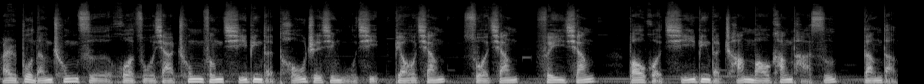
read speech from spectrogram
而不能冲刺或阻下冲锋骑兵的投掷型武器——标枪、索枪、飞枪，包括骑兵的长矛康塔斯等等，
